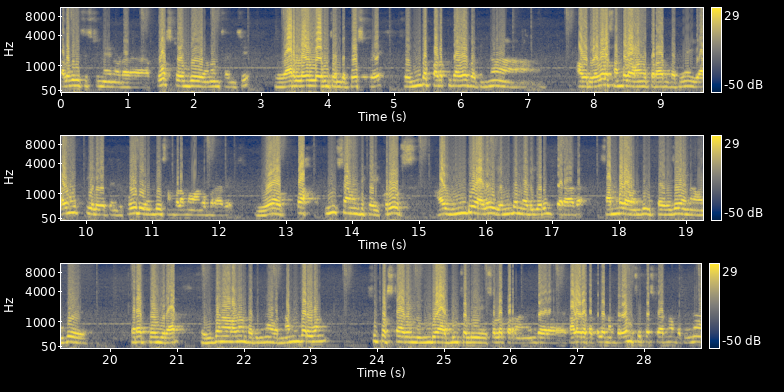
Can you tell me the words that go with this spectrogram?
தளபதி சிக்ஸ்டி நைனோட போஸ்டர் வந்து அனௌன்ஸ் ஆனிச்சு வேற லெவல்ல இருந்துச்சு அந்த போஸ்டர் ஸோ இந்த படத்துக்காக பாத்தீங்கன்னா அவர் எவ்வளவு சம்பளம் வாங்க போறாருன்னு பாத்தீங்கன்னா இருநூத்தி எழுபத்தஞ்சு கோடி வந்து சம்பளமா வாங்க போறாரு. ஏ அப்பா டூ செவன்டி ஃபைவ் க்ரோர்ஸ் அது இந்தியாவில எந்த நடிகரும் பெறாத சம்பளம் வந்து இப்ப விஜய் அண்ணா வந்து பெறப்போகிறார். ஸோ இதனாலதான் பாத்தீங்கன்னா அவர் number one super star in India அப்படின்னு சொல்லி சொல்லப்படுறாங்க. இந்த காலகட்டத்தில் நம்பர் ஒன் சூப்பர் ஸ்டார்னா பார்த்தீங்கன்னா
